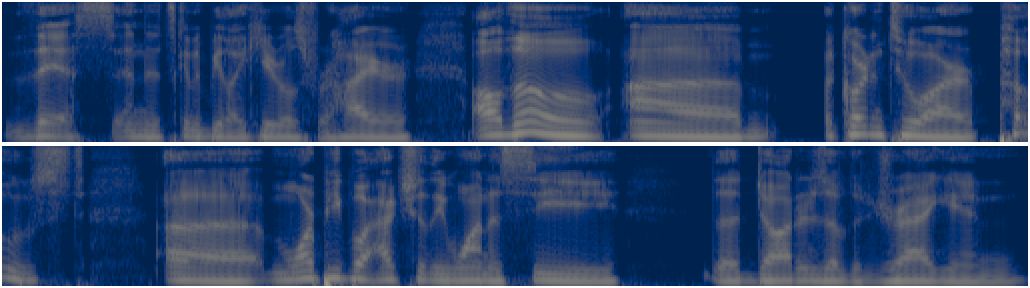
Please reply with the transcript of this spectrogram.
this, and it's gonna be like Heroes for Hire. Although, um, according to our post, uh, more people actually want to see the Daughters of the Dragon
